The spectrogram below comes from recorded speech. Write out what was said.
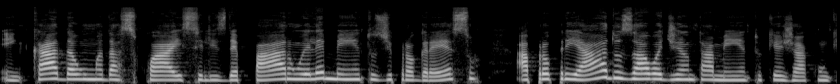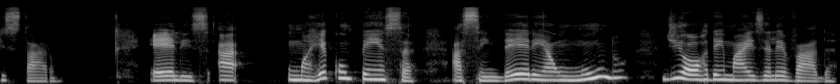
em cada uma das quais se lhes deparam elementos de progresso apropriados ao adiantamento que já conquistaram. É-lhes a uma recompensa ascenderem a um mundo de ordem mais elevada,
